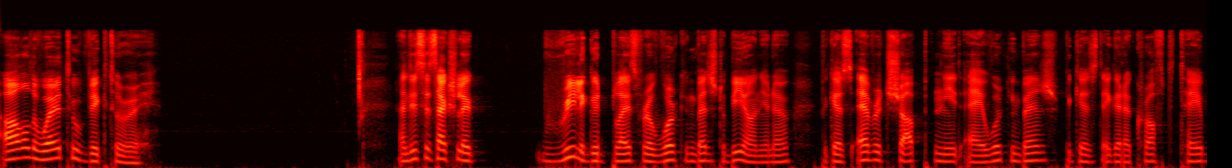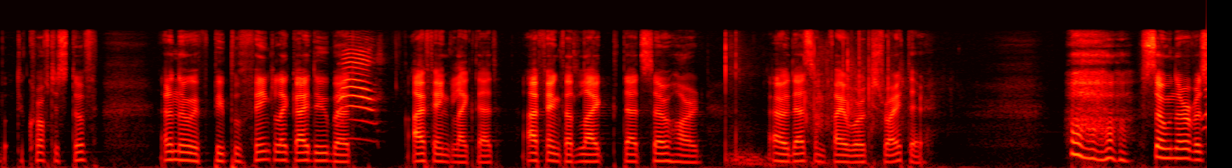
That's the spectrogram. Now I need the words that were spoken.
all the way to victory. And this is actually a really good place for a working bench to be on, you know, because every shop need a working bench because they gotta craft the table to craft the stuff. I don't know if people think like I do, but I think like that. I think that like that's so hard. Oh, that's some fireworks right there. so nervous.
